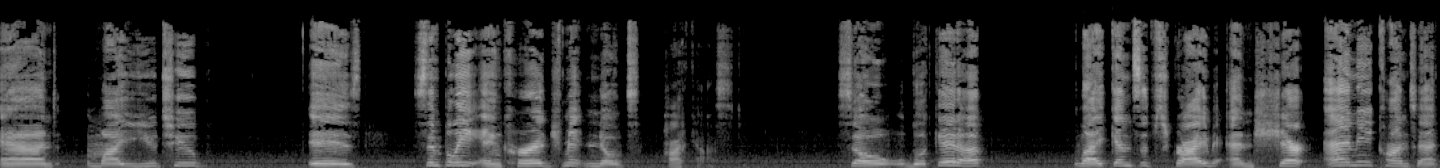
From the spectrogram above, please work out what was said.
and my YouTube is simply Encouragement Notes Podcast. So look it up, like and subscribe, and share any content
